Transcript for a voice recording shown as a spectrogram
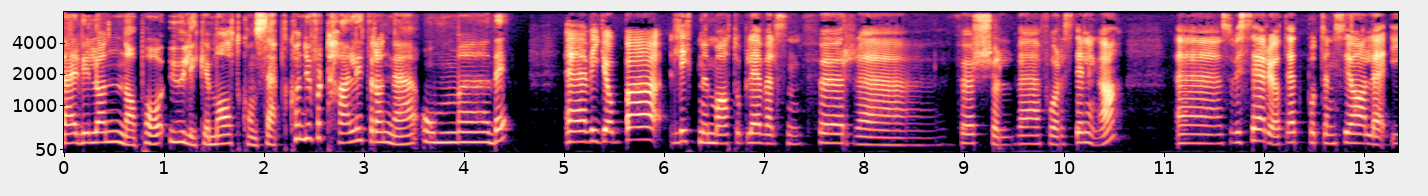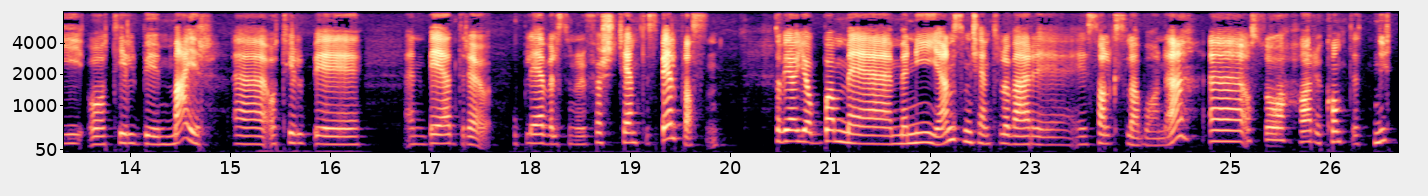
der vi landa på ulike matkonsept. Kan du fortelle litt om eh, det? Vi jobba litt med matopplevelsen før, før selve forestillinga. Så vi ser jo at det er et potensial i å tilby mer, og tilby en bedre opplevelse når du først kommer til spillplassen. Så vi har jobba med menyen, som kommer til å være i, i salgslaboene. Eh, og så har det kommet et nytt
